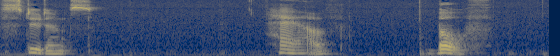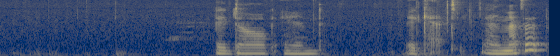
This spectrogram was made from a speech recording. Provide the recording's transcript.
students have both a dog and a cat. And that's it.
